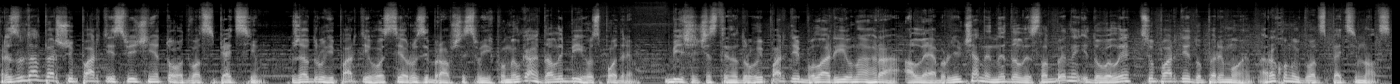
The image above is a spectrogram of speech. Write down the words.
Результат першої партії свідчення того 25-7. Вже в другій партії гості, розібравшись в своїх помилках, дали бій господарям. Більша частина другої партії була рівна гра, але бродівчани не дали слабини і довели цю партію до перемоги. Рахунок 25-17.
